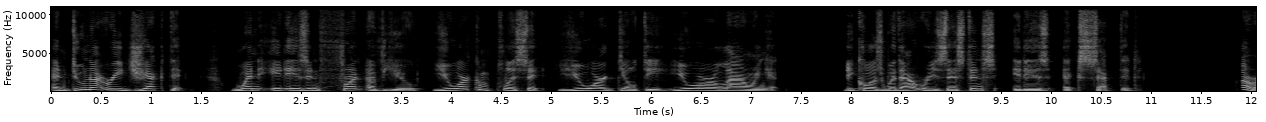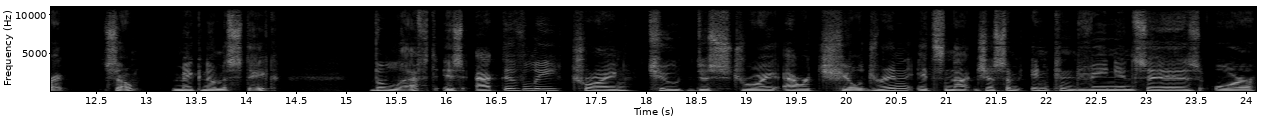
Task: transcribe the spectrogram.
and do not reject it when it is in front of you, you are complicit, you are guilty, you are allowing it. Because without resistance, it is accepted. All right, so make no mistake, the left is actively trying to destroy our children. It's not just some inconveniences or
